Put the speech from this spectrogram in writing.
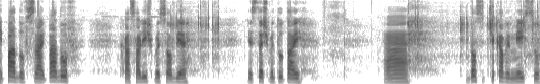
iPadów, iPadów. hasaliśmy sobie. Jesteśmy tutaj e, w dosyć ciekawym miejscu.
